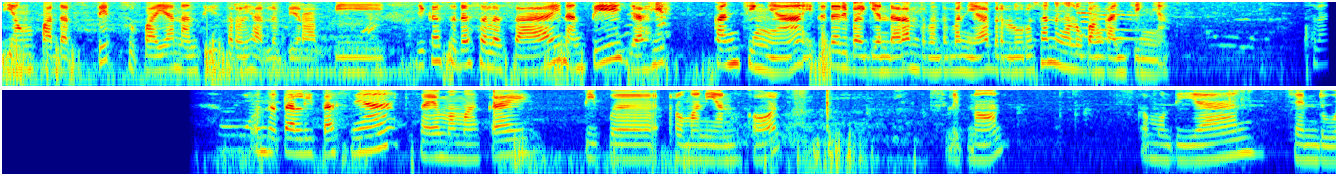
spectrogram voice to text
yang padat stitch supaya nanti terlihat lebih rapi. Jika sudah selesai, nanti jahit kancingnya itu dari bagian dalam teman-teman ya, berlurusan dengan lubang kancingnya. Untuk tali tasnya saya memakai tipe Romanian cord slip knot. Kemudian chain 2.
